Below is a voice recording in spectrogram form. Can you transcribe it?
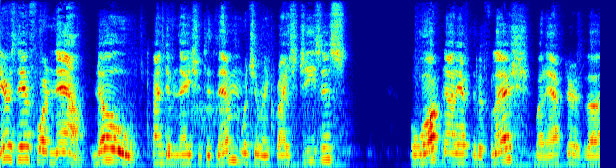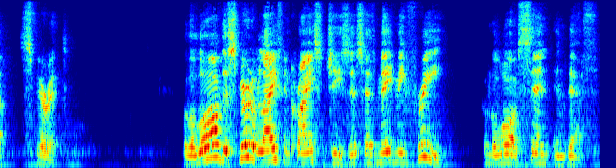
There is therefore now no condemnation to them which are in Christ Jesus, who walk not after the flesh, but after the Spirit. For the law of the Spirit of life in Christ Jesus hath made me free from the law of sin and death.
